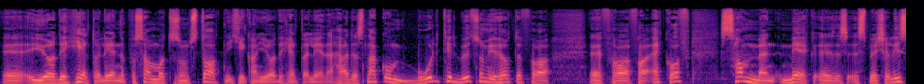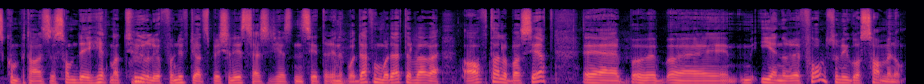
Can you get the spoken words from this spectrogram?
eh, gjøre det helt alene, på samme måte som staten ikke kan gjøre det helt alene. Her er det snakk om boligtilbud, som vi hørte fra, eh, fra, fra Eckhoff, sammen med eh, spesialistkompetanse, som det er helt naturlig og fornuftig at spesialisthelsetjenesten sitter inne på. Derfor må dette være avtalebasert eh, i en reform som vi går sammen om.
